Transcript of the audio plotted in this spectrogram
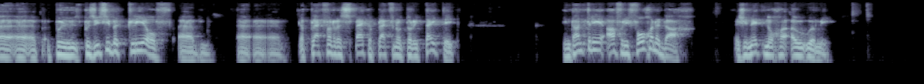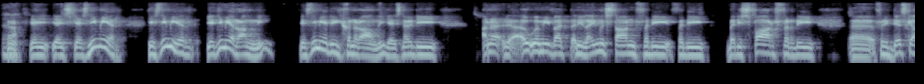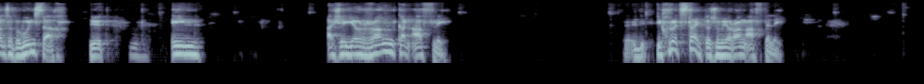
'n 'n posisie beklee of 'n um, 'n 'n plek van respek, 'n plek van autoriteit het. En dan tree jy af vir die volgende dag is jy net nog 'n ou oomie. Ja. Jy jy's jy's nie meer jy's nie meer jy's nie meer rang nie. Jy's nie meer die generaal nie. Jy's nou die ander ou oomie wat in die lyn moet staan vir die vir die by die spaar vir die uh vir die discounts op 'n Woensdag, jy weet. En as jy jou rang kan af lê. Die, die groot stryd is om jou rang af te lê.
